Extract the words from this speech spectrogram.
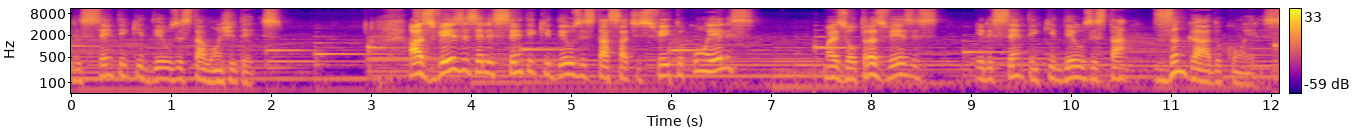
eles sentem que Deus está longe deles. Às vezes eles sentem que Deus está satisfeito com eles, mas outras vezes eles sentem que Deus está zangado com eles.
